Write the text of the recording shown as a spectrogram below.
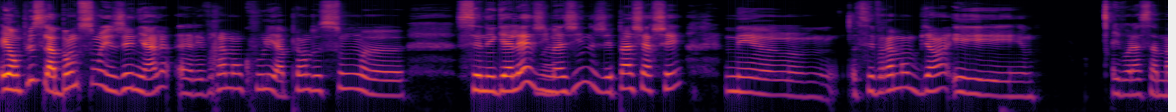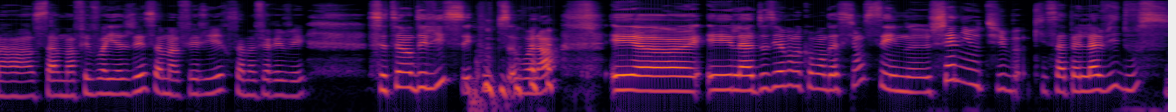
et en plus, la bande-son est géniale, elle est vraiment cool, il y a plein de sons euh, sénégalais, j'imagine, j'ai pas cherché, mais c'est vraiment bien et... Et voilà, ça m'a, ça m'a fait voyager, ça m'a fait rire, ça m'a fait rêver. C'était un délice, écoute, voilà. Et, euh, et la deuxième recommandation, c'est une chaîne YouTube qui s'appelle La vie douce.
